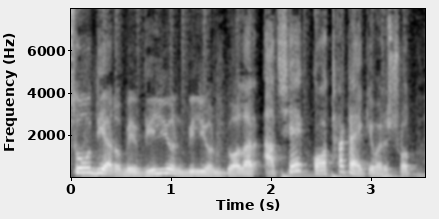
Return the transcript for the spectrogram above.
সৌদি আরবে বিলিয়ন বিলিয়ন ডলার আছে, কথাটা একেবারে সত্য।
